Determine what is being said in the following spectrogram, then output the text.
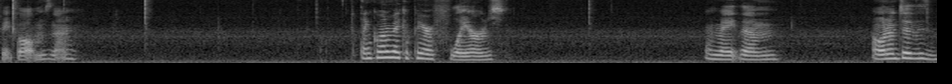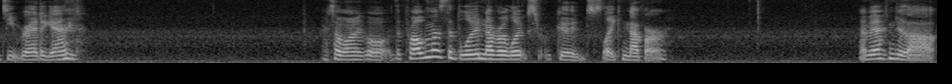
To make bottoms now. I think I want to make a pair of flares. And make them... I want to do the deep red again. I don't want to go... The problem is the blue never looks good. Like, never. Maybe I can do that.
